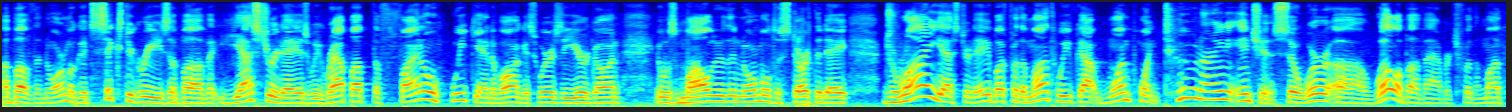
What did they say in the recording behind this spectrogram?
above the norm, a good six degrees above yesterday as we wrap up the final weekend of August. Where's the year gone? It was milder than normal to start the day. Dry yesterday, but for the month, we've got 1.29 inches. So we're uh, well above average for the month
